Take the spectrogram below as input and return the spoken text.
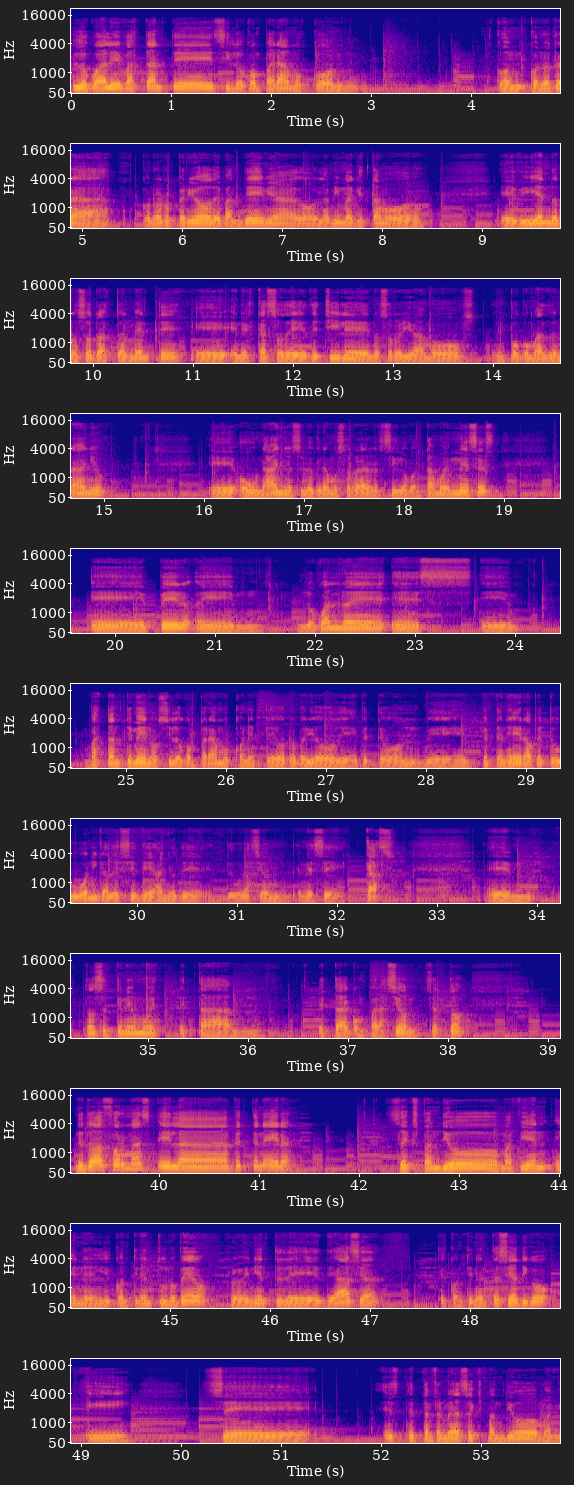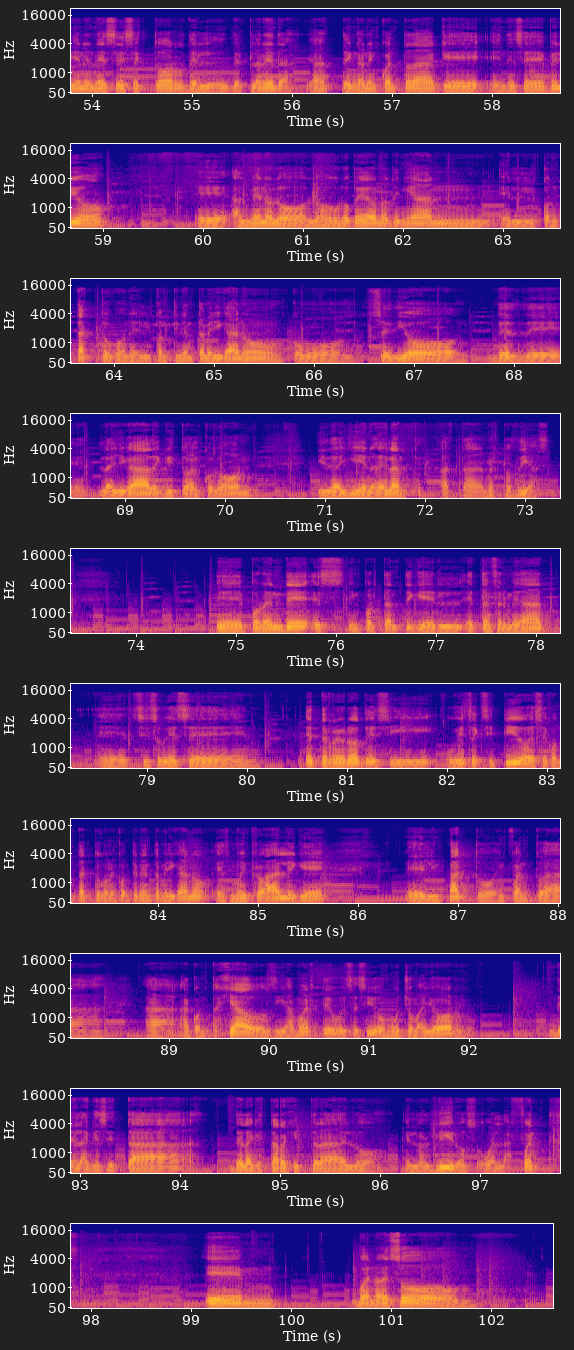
Lo cual es bastante si lo comparamos con, con, con, otra, con otros periodos de pandemia o la misma que estamos eh, viviendo nosotros actualmente. Eh, en el caso de, Chile nosotros llevamos un poco más de un año, eh, o un año si lo queremos cerrar, si lo contamos en meses, pero lo cual no es, bastante menos si lo comparamos con este otro periodo de peste, peste negra o peste bubónica de 7 años de, de, duración en ese caso. Entonces tenemos esta, esta comparación, ¿cierto? De todas formas, eh, la peste negra se expandió más bien en el continente europeo, proveniente de, Asia, del continente asiático, y esta enfermedad se expandió más bien en ese sector del, planeta. ¿ya? Tengan en cuenta que en ese periodo eh, al menos los europeos no tenían el contacto con el continente americano como se dio desde la llegada de Cristóbal Colón y de allí en adelante hasta nuestros días. Eh, por ende es importante que esta enfermedad, eh, si se hubiese, este rebrote, si hubiese existido ese contacto con el continente americano, es muy probable que el impacto en cuanto a a, contagiados y a muerte hubiese sido mucho mayor de la que se está de la que está registrada en, los libros o en las fuentes. Em, bueno, eso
